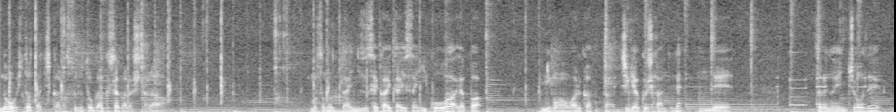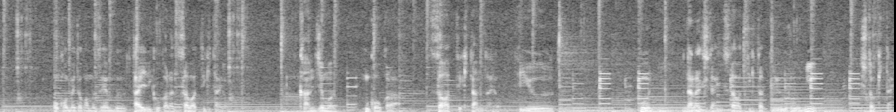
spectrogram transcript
ーの人たちからすると学者からしたらもうその第二次世界大戦以降はやっぱ日本は悪かった自虐史観でね。でそれの延長でお米とかも全部大陸から伝わってきたよ。漢字も向こうから伝わってきたんだよっていう風に奈良時代に伝わってきたっていう風にしときたい。と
